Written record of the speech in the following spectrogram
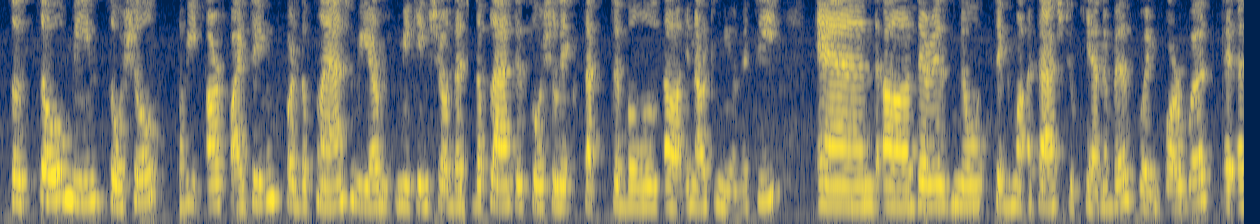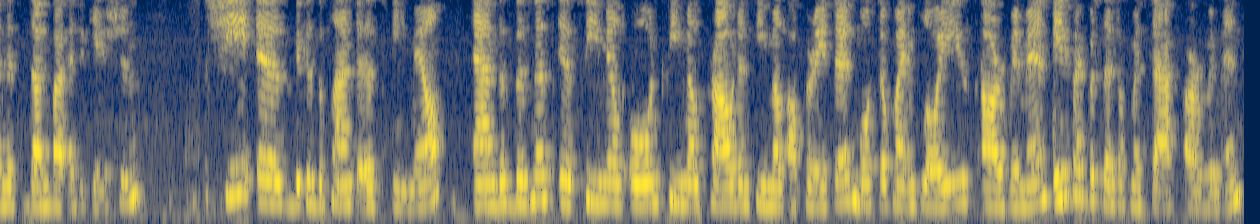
So so means social. We are fighting for the plant. We are making sure that the plant is socially acceptable uh, in our community. And uh, there is no stigma attached to cannabis going forward, and it's done by education. She is because the plant is female and this business is female owned, female proud, and female operated. Most of my employees are women. 85% of my staff are women.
